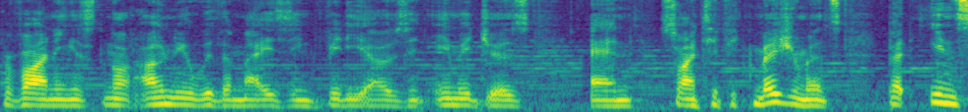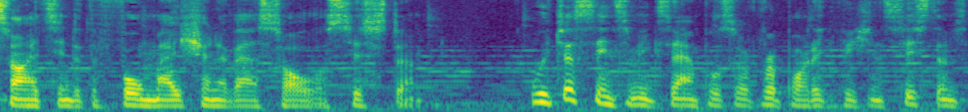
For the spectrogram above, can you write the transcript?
providing us not only with amazing videos and images and scientific measurements, but insights into the formation of our solar system. We've just seen some examples of robotic vision systems,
